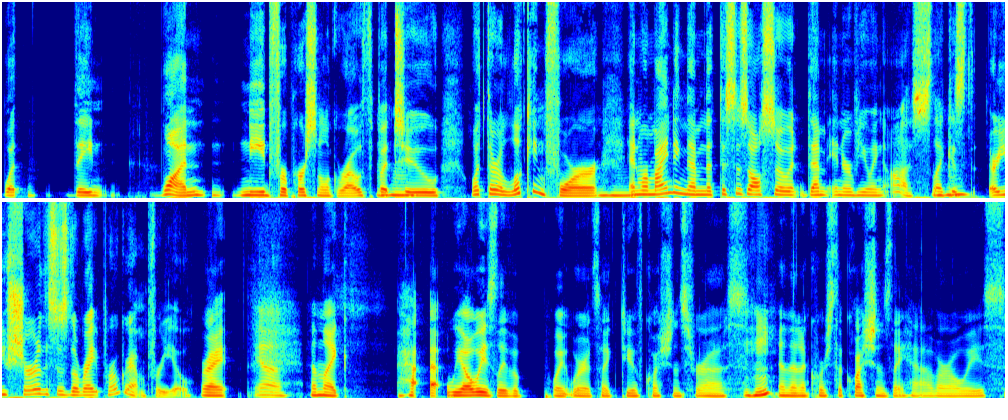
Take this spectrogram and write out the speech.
what they one need for personal growth, but Mm-hmm. two what they're looking for, and reminding them that this is also them interviewing us. Like, is Mm-hmm. are you sure this is the right program for you? Right. Yeah. And like, ha- uh, we always leave a point where it's like, do you have questions for us? And then, of course, the questions they have are always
